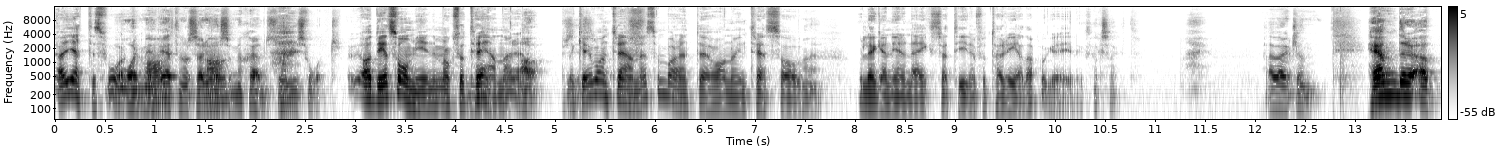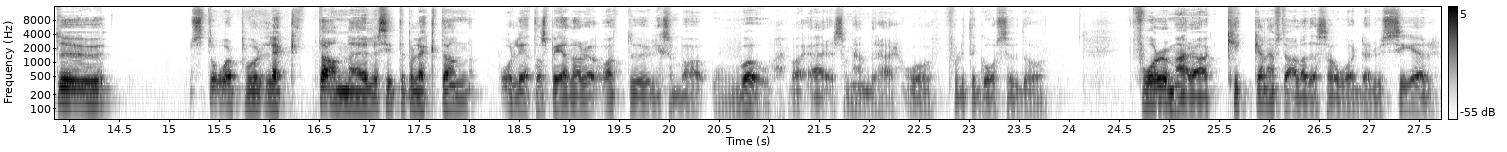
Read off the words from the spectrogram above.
ja, jättesvårt. målmedveten och seriös ja. som mig själv så är det svårt. Ja, dels omgivning men också mm. tränare. Ja, det kan ju vara en tränare som bara inte har något intresse av Nej. att lägga ner den där extra tiden för att ta reda på grejer. Liksom. Exakt. Ja, verkligen. Händer det att du står på läktaren eller sitter på läktaren och letar spelare och att du liksom bara wow, vad är det som händer här? Och får lite gåshud och får du de här kickarna efter alla dessa år där du ser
